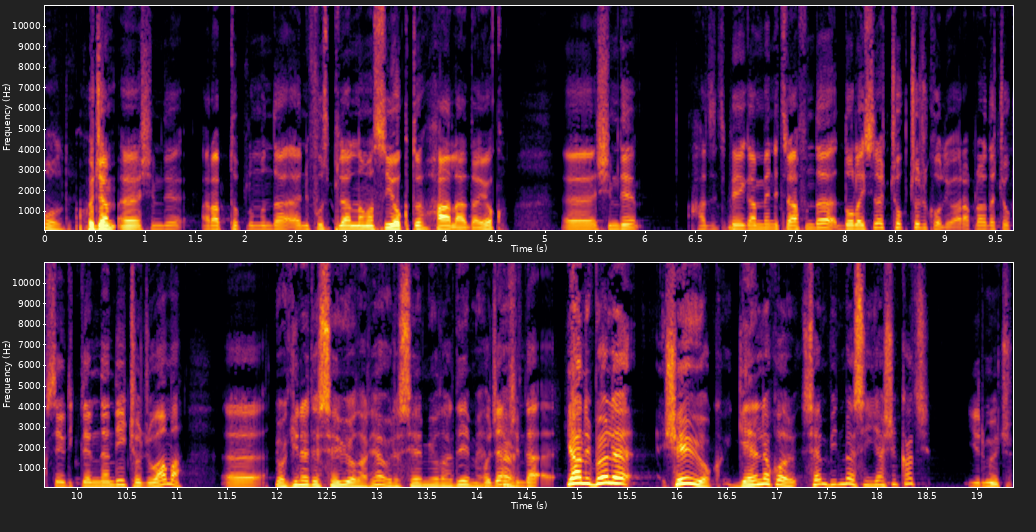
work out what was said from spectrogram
oldu. Hocam e, şimdi Arap toplumunda e, nüfus planlaması yoktu. Hala da yok. E, şimdi Hazreti Peygamber'in etrafında dolayısıyla çok çocuk oluyor. Araplar da çok sevdiklerinden değil çocuğu ama e, Yok yine de seviyorlar ya öyle sevmiyorlar değil mi? hocam Evet. şimdi e, Yani böyle şey yok. Gelenek olarak. Sen bilmezsin yaşın kaç? 23.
